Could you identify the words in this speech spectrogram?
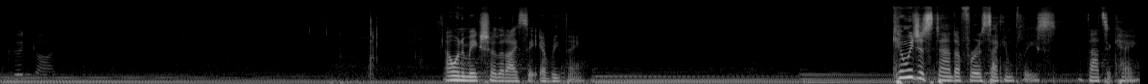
A good God. I want to make sure that I say everything. Can we just stand up for a second, please, if that's okay?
